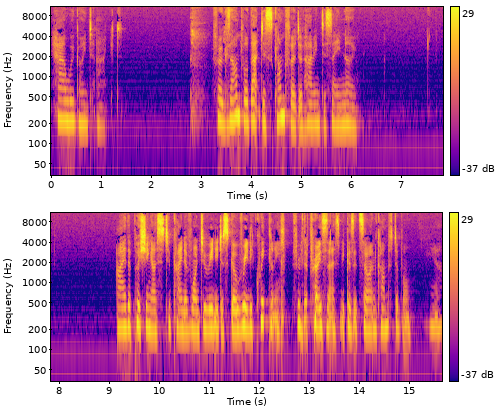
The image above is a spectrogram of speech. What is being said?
how we're going to act. For example, that discomfort of having to say no. Either pushing us to kind of want to really just go really quickly through the process because it's so uncomfortable. Yeah,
